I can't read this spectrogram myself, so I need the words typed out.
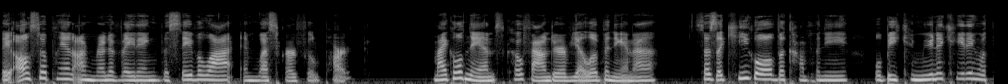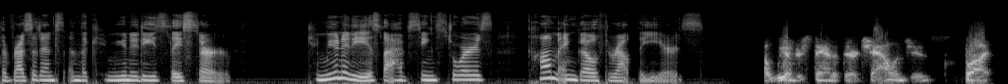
They also plan on renovating the Save a Lot in West Garfield Park. Michael Nance, co founder of Yellow Banana, says a key goal of the company will be communicating with the residents and the communities they serve. Communities that have seen stores come and go throughout the years. Uh, we understand that there are challenges, but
